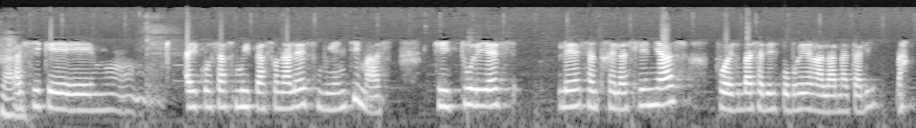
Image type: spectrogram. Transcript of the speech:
Así que mm, hay cosas muy personales, muy íntimas. Si tú lees, lees entre las líneas, pues vas a descubrir a la Natalie.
